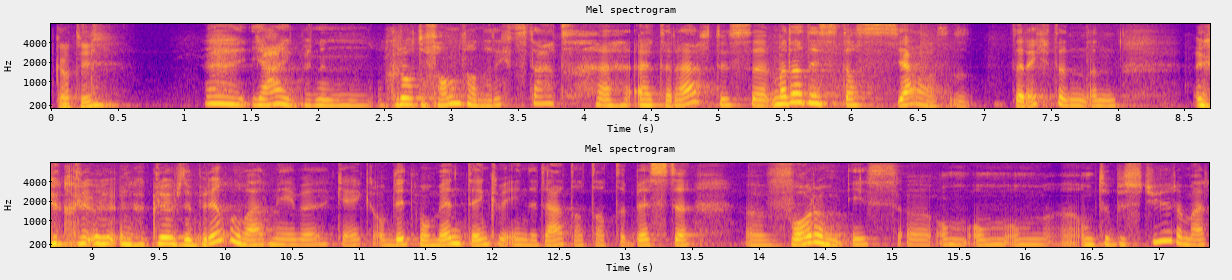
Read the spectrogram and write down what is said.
Kathleen? Uh, ja, ik ben een grote fan van de rechtsstaat, uh, uiteraard. Dus, uh, maar dat is, dat is ja, terecht een, een, een, gekleurde, een, gekleurde bril waarmee we kijken. Op dit moment denken we inderdaad dat dat de beste vorm is om, om, om, om te besturen. Maar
